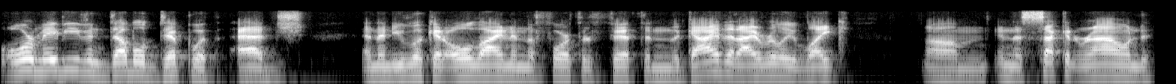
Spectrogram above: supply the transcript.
or maybe even double dip with edge. And then you look at O line in the fourth or fifth. And the guy that I really like um, in the second round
